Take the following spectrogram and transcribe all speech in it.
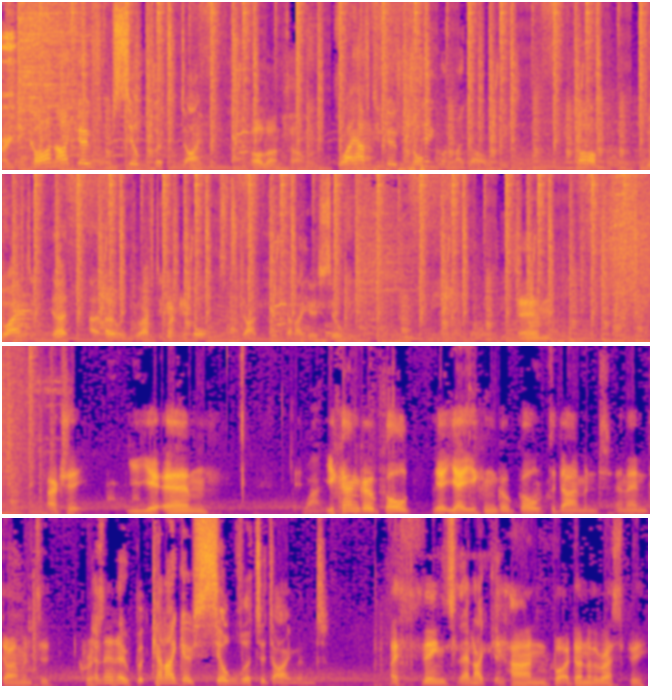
Right. Can't I go from silver to diamond? Hold on, Tom. Do I have to go Can you from take one of my gold, please? Tom? Do I have to uh, uh, Owen? Do I have to go Okay. from gold to diamond, or can I go silver? Give me a gold piece. Um, actually, yeah, um, you can go gold. Yeah, yeah, you can go gold to diamond, and then diamond to No, crystal. no, no. no, But can I go silver to diamond? I think So then you I can- can... but I don't know the recipe.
